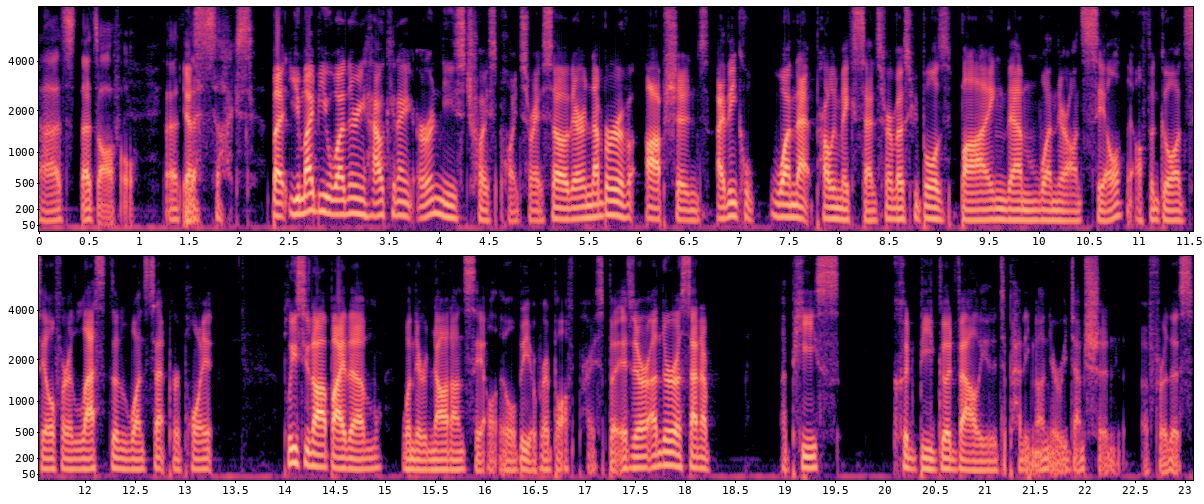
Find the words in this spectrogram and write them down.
Uh, that's that's awful. That, yes. that sucks. But you might be wondering how can I earn these choice points, right? So there are a number of options. I think one that probably makes sense for most people is buying them when they're on sale. They often go on sale for less than one cent per point. Please do not buy them when they're not on sale. It will be a rip-off price. But if they're under a cent a, a piece, could be good value depending on your redemption for this.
